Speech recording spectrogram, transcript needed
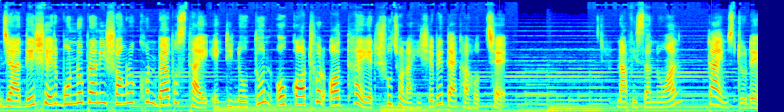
যা দেশের বন্যপ্রাণী সংরক্ষণ ব্যবস্থায় একটি নতুন ও কঠোর অধ্যায়ের সূচনা হিসেবে দেখা হচ্ছে। Nafisa Nawal, Times Today.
